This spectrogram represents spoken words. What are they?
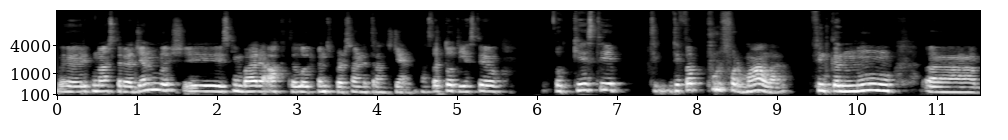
uh, recunoașterea genului și schimbarea actelor pentru persoane transgen. Asta tot este o, o chestie, de fapt, pur formală, fiindcă nu uh,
